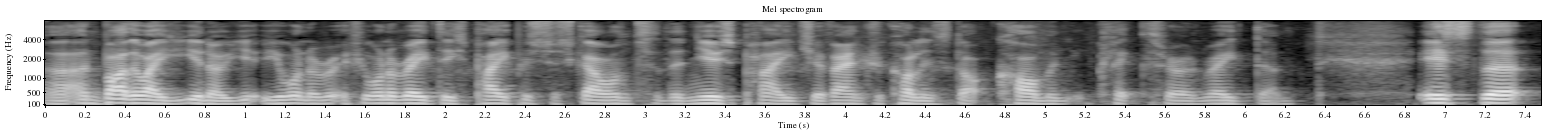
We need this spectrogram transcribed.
Uh, and by the way, you know, you, you want to if you want to read these papers, just go onto the news page of andrewcollins.com and you click through and read them. Is that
